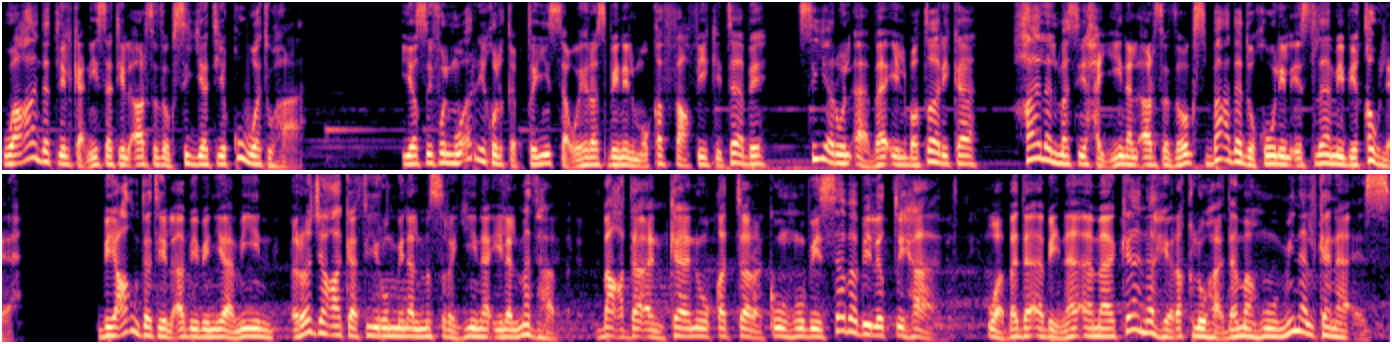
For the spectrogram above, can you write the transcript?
وعادت للكنيسة الأرثوذكسية قوتها. يصف المؤرخ القبطي ساويرس بن المقفع في كتابه سير الآباء البطاركة حال المسيحيين الأرثوذكس بعد دخول الإسلام بقوله. بعودة الأب بنيامين رجع كثير من المصريين إلى المذهب بعد أن كانوا قد تركوه بسبب الاضطهاد وبدأ بناء ما كان هرقل هدمه من الكنائس.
